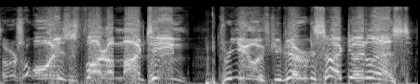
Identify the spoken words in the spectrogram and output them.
There's always a spot on my team for you if you never decide to enlist.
